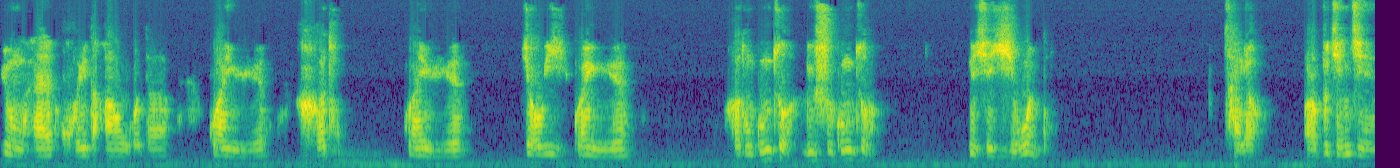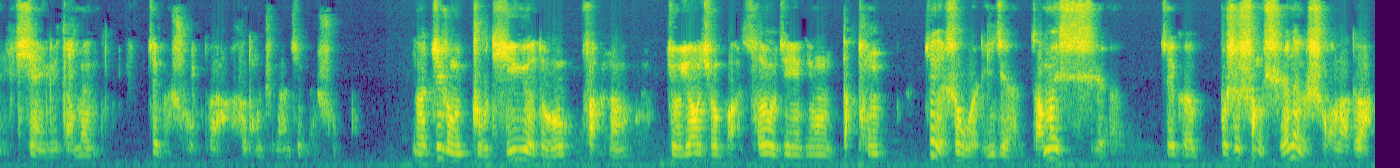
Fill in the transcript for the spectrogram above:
用来回答我的关于合同、关于交易、关于合同工作、律师工作那些疑问的材料，而不仅仅限于咱们这本书，对吧？《合同指南》这本书。那这种主题阅读法呢，就要求把所有这些地方打通。这也是我理解，咱们学这个不是上学那个时候了，对吧？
